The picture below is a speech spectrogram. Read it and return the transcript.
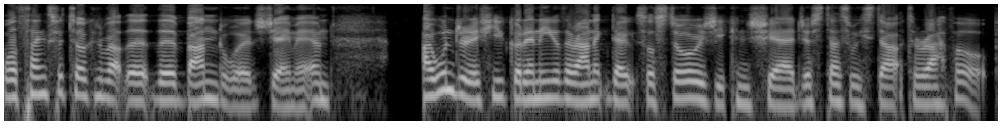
Well, thanks for talking about the, the banned words, Jamie. And I wonder if you've got any other anecdotes or stories you can share just as we start to wrap up.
